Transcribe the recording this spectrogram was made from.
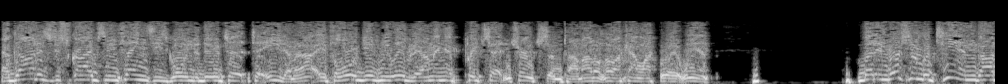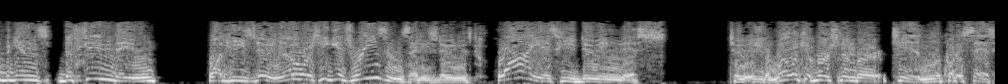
Now God has described some things He's going to do to, to Edom. And I, if the Lord gives me liberty, I may have to preach that in church sometime. I don't know. I kind of like the way it went. But in verse number 10, God begins defending what He's doing. In other words, He gives reasons that He's doing this. Why is He doing this? to Edom. Well, look at verse number 10. Look what it says.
